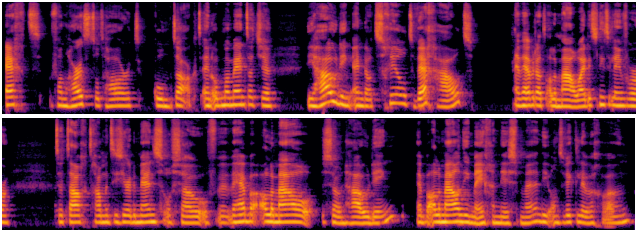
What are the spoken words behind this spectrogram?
echt van hart tot hart contact. En op het moment dat je die houding en dat schild weghaalt, en we hebben dat allemaal, hè? dit is niet alleen voor totaal getraumatiseerde mensen of zo, of we, hebben allemaal zo'n houding, we hebben allemaal die mechanismen, die ontwikkelen we gewoon.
